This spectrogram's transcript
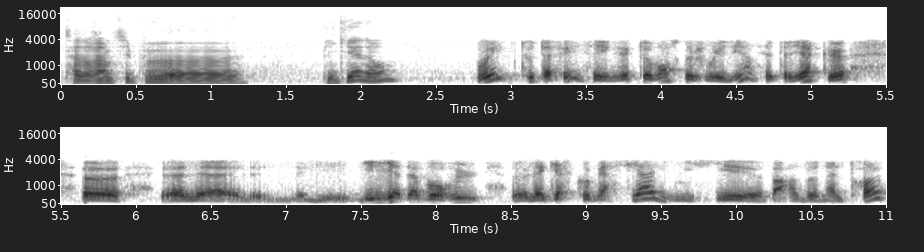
ça devrait un petit peu piquer, non? Tout à fait. C'est exactement ce que je voulais dire. C'est-à-dire que euh, il y a d'abord eu euh, la guerre commerciale initiée euh, par Donald Trump,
